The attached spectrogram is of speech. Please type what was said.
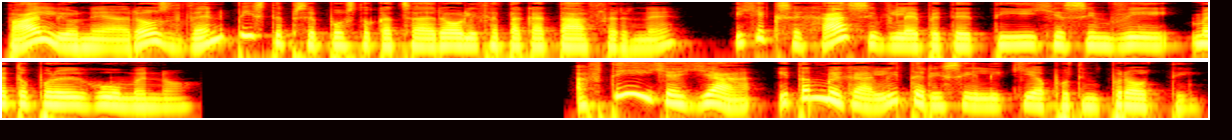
Πάλι ο νεαρός δεν πίστεψε πως το κατσαρόλι θα τα κατάφερνε. Είχε ξεχάσει βλέπετε τι είχε συμβεί με το προηγούμενο. Αυτή η γιαγιά ήταν μεγαλύτερη σε ηλικία από την πρώτη,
